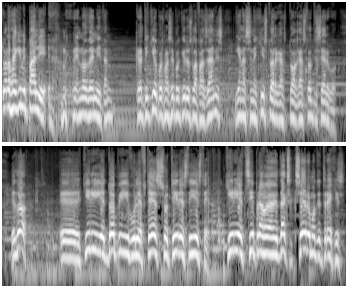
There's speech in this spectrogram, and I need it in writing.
τώρα θα γίνει πάλι ενώ δεν ήταν κρατική όπως μας είπε ο κύριος Λαφαζάνης για να συνεχίσει το, το αγαστό της έργο. Εδώ ε, κύριοι εντόπιοι βουλευτές σωτήρες τι είστε. Κύριε Τσίπρα εντάξει ξέρουμε ότι τρέχεις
